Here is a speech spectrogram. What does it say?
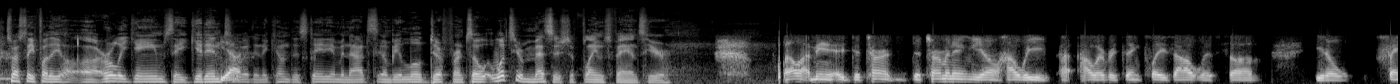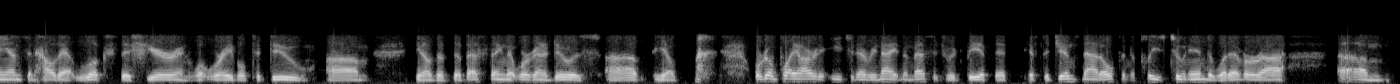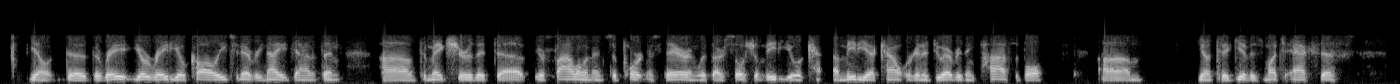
especially for the uh, early games, they get into yeah. it and they come to the stadium, and now it's going to be a little different. So, what's your message to Flames fans here? Well, I mean, deter- determining you know how we uh, how everything plays out with um, you know fans and how that looks this year and what we're able to do. Um, you know, the the best thing that we're going to do is, uh, you know, we're going to play hard each and every night. And the message would be if that if the gym's not open, to please tune in to whatever, uh, um, you know, the the ra- your radio call each and every night, Jonathan. Uh, to make sure that uh, you're following and supporting us there, and with our social media account, uh, media account, we're going to do everything possible, um, you know, to give as much access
